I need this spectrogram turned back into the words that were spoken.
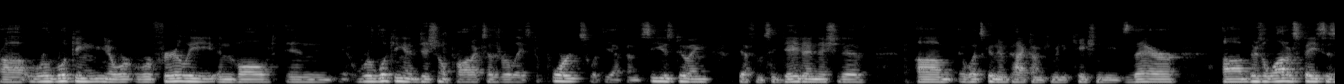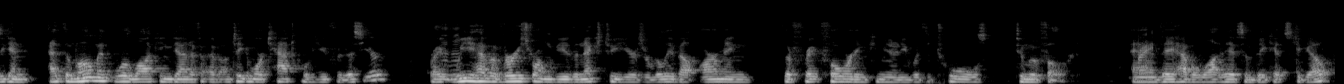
uh, we're looking, you know, we're, we're fairly involved in, we're looking at additional products as it relates to ports, what the FMC is doing, the FMC Data Initiative, um, what's going to impact on communication needs there. Um, there's a lot of spaces. Again, at the moment, we're locking down. If, if I'm taking a more tactical view for this year, right? Mm-hmm. We have a very strong view. The next two years are really about arming the freight forwarding community with the tools to move forward, and right. they have a lot. They have some big hits to go.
